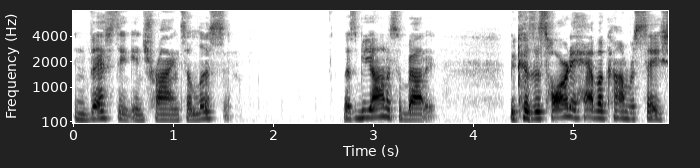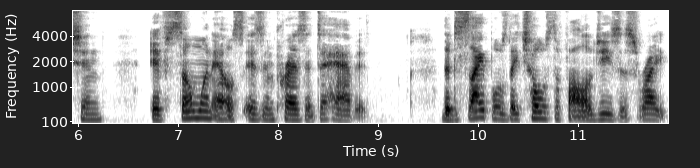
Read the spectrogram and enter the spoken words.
investing in trying to listen? Let's be honest about it. because it's hard to have a conversation if someone else isn't present to have it. The disciples, they chose to follow Jesus, right?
